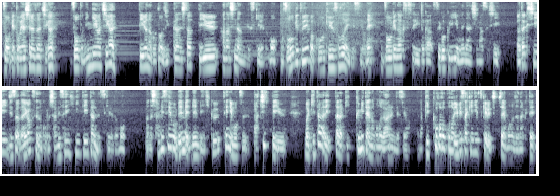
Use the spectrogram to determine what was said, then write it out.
象牙と親知らずは違う。象と人間は違う。っていうようなことを実感したっていう話なんですけれども、象牙といえば高級素材ですよね。象牙のアクセサリーとかすごくいいお値段しますし、私、実は大学生の頃三味線弾いていたんですけれども、あの三味線をベンベンベンベン弾く手に持つバチっていう、まあ、ギターで言ったらピックみたいなものがあるんですよ。ピックほどこの指先につけるちっちゃいものじゃなくて、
